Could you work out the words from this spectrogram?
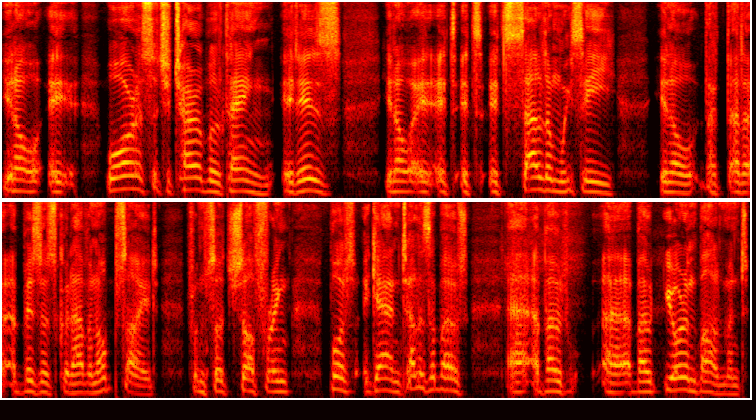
you know, it, war is such a terrible thing. It is you know, it, it's it's seldom we see, you know, that, that a business could have an upside from such suffering. But again, tell us about uh, about uh, about your involvement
